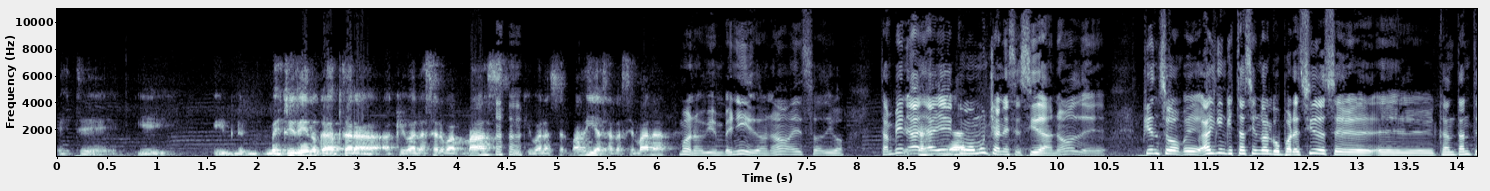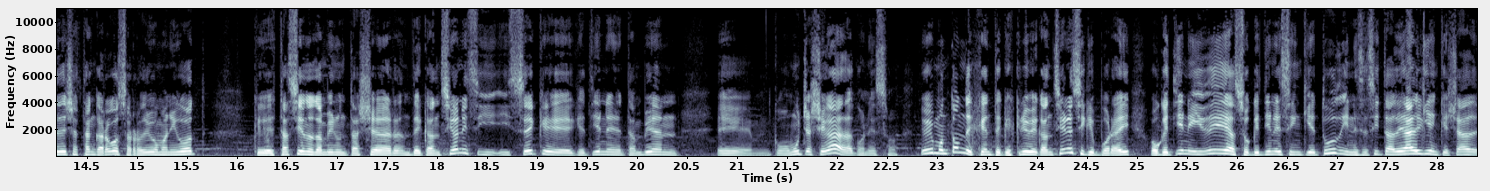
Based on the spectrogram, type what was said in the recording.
Este, y, y me estoy teniendo que adaptar a, a que van a ser más y que van a ser más días a la semana. bueno, bienvenido, ¿no? Eso, digo. También hay, hay como mucha necesidad, ¿no? De, pienso, eh, alguien que está haciendo algo parecido es el, el cantante de Ella está en Cargosa, Rodrigo Manigot, que está haciendo también un taller de canciones y, y sé que, que tiene también eh, como mucha llegada con eso. Y hay un montón de gente que escribe canciones y que por ahí, o que tiene ideas o que tiene esa inquietud y necesita de alguien que ya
